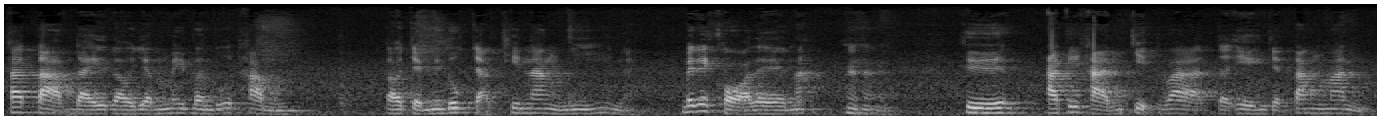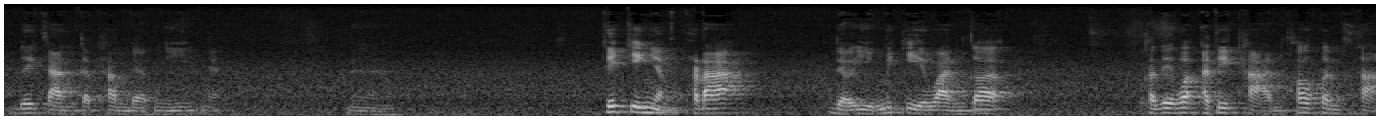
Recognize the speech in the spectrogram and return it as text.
ถ้าตราบใดเรายังไม่บรรลุธรรม เราจะไม่ลุกจากที่นั่งนี้นะไม่ได้ขออะไรนะคืออธิษฐานจิตว่าตัวเองจะตั้งมั่นด้วยการกระทำแบบนี้เนี่ยที่จริงอย่างพระ เดี๋ยวอีกไม่กี่วันก็เขาเรียกว่าอธิษฐานเข้าพรรษา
